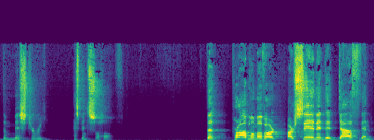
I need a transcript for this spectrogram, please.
The mystery has been solved. The problem of our, our sin and the death and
